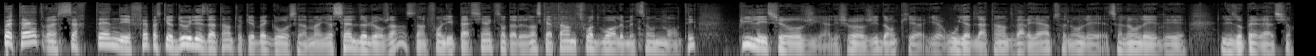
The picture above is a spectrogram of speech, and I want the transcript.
peut-être un certain effet, parce qu'il y a deux listes d'attente au Québec, grossièrement. Il y a celle de l'urgence, dans le fond, les patients qui sont à l'urgence, qui attendent soit de voir le médecin ou de monter, puis les chirurgies. Hein. Les chirurgies, donc, où il y a de l'attente variable selon les, selon les, les, opérations.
